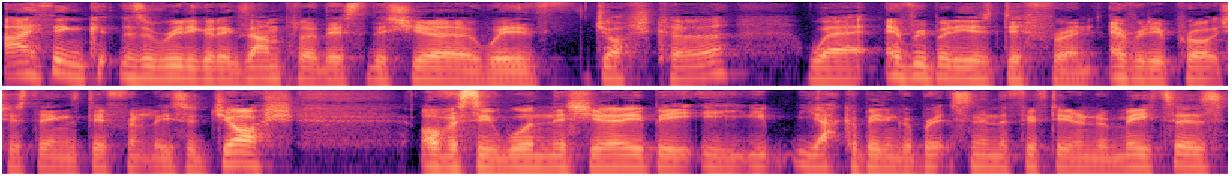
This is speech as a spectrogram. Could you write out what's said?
I think there's a really good example of this this year with Josh Kerr where everybody is different, everybody approaches things differently. So Josh obviously won this year. He beat Jakob Ingebrigtsen in the 1500 meters.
